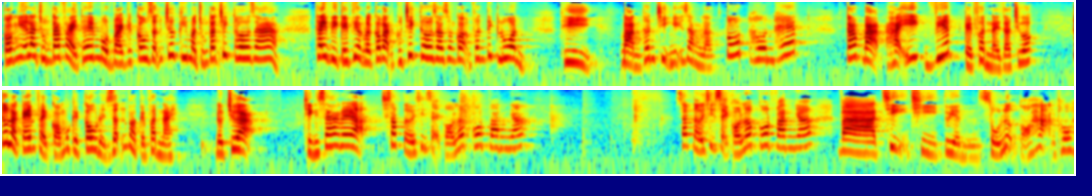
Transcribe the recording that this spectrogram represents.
Có nghĩa là chúng ta phải thêm một vài cái câu dẫn trước khi mà chúng ta trích thơ ra Thay vì cái việc là các bạn cứ trích thơ ra xong các bạn phân tích luôn, Thì bản thân chị nghĩ rằng là tốt hơn hết, Các bạn hãy viết cái phần này ra trước Tức là các em phải có một cái câu để dẫn vào cái phần này được chưa ạ? Chính xác đấy ạ. Sắp tới chị sẽ có lớp cốt văn nhá. Sắp tới chị sẽ có lớp cốt văn nhá. Và chị chỉ tuyển số lượng có hạn thôi.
